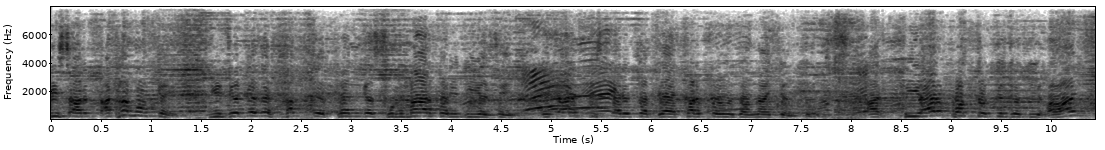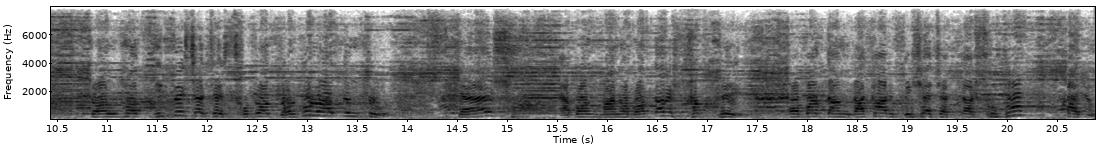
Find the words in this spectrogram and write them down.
বিচার কাঠামোকে নিজেদের স্বার্থে ফ্যানকে সুরমার করে দিয়েছে। এটার বিস্তারিত দেখার প্রয়োজন নাই কিন্তু। আর পিয়ার পদ্ধতি যদি হয়, দলমত নির্বিশেষে ছোট দলগুলো কিন্তু দেশ এবং মানবতার স্বার্থে অবদান রাখার বিশেষ একটা সুযোগ পাবে।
